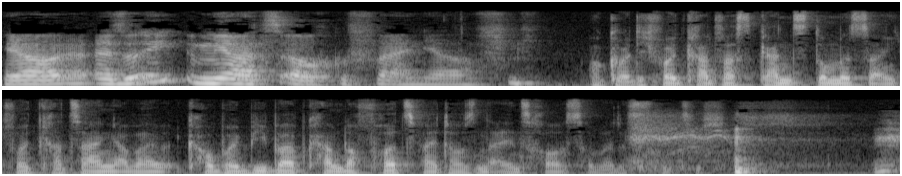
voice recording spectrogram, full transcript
ja, also ich, mir hat's auch gefallen, ja. Oh Gott, ich wollte gerade was ganz Dummes sagen. Ich wollte gerade sagen, aber Cowboy Bebop kam doch vor 2001 raus, aber das ist natürlich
